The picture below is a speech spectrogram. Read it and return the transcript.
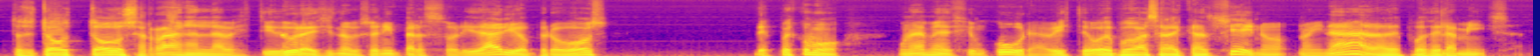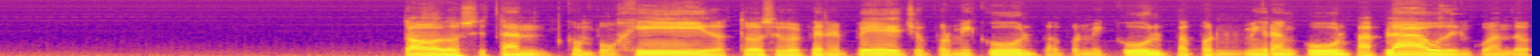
Entonces todos, todos se rasgan la vestidura diciendo que son hipersolidarios, pero vos, después como una vez me decía un cura, ¿viste? Vos después vas a la alcancía y no, no hay nada después de la misa todos están compungidos, todos se golpean el pecho por mi culpa, por mi culpa, por mi gran culpa, aplauden cuando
